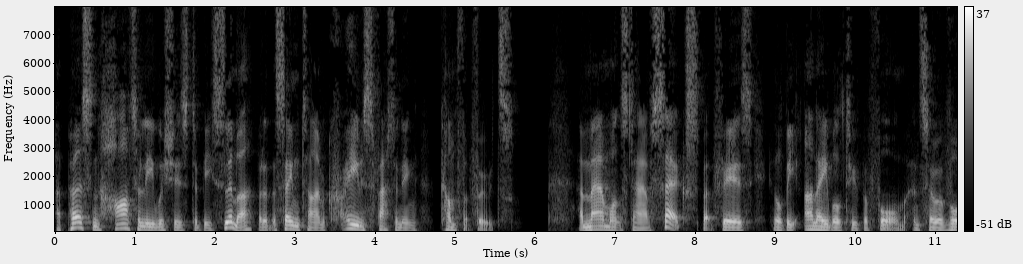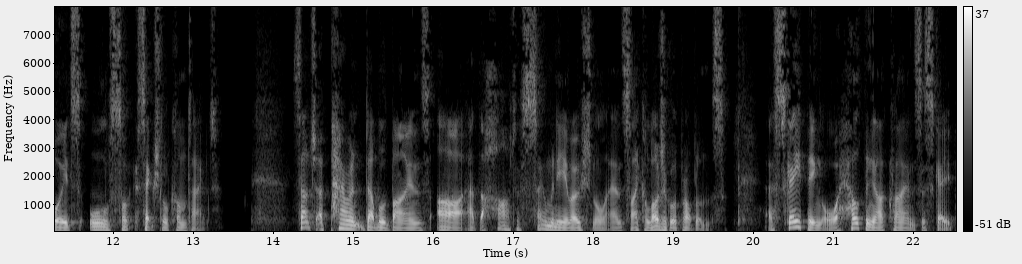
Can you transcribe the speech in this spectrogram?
A person heartily wishes to be slimmer, but at the same time craves fattening comfort foods. A man wants to have sex, but fears he'll be unable to perform and so avoids all so- sexual contact. Such apparent double binds are at the heart of so many emotional and psychological problems. Escaping or helping our clients escape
